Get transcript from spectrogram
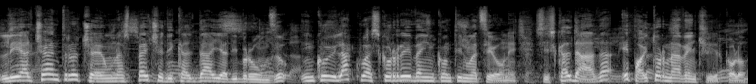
Lì al centro c'è una specie di caldaia di bronzo in cui l'acqua scorreva in continuazione, si scaldava e poi tornava in circolo.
